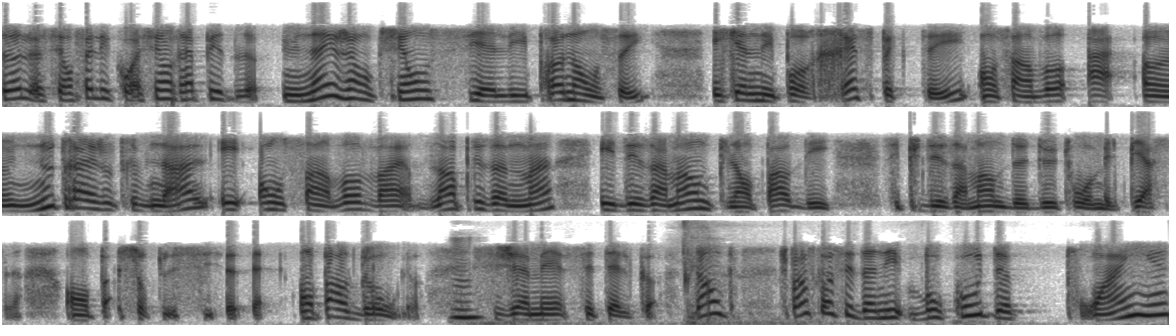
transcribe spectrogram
ça, là, si on fait l'équation rapide, là, une injonction, si elle est prononcée et qu'elle n'est pas respectée, on s'en va à un outrage au tribunal et on s'en va vers de l'emprisonnement et des amendes. Puis là, on parle des, c'est plus des amendes de 2 3 000 piastres. là. On surtout si, euh, on parle gros là, si jamais c'était le cas. Donc, je pense qu'on s'est donné beaucoup de poigne.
